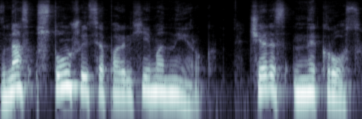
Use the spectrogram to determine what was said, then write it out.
в нас стоншується паренхіма нирок через некроз.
